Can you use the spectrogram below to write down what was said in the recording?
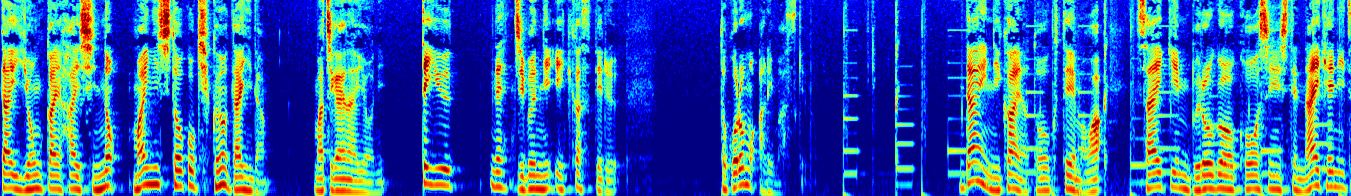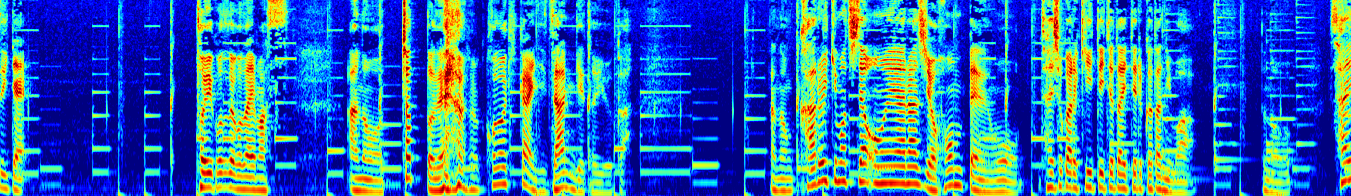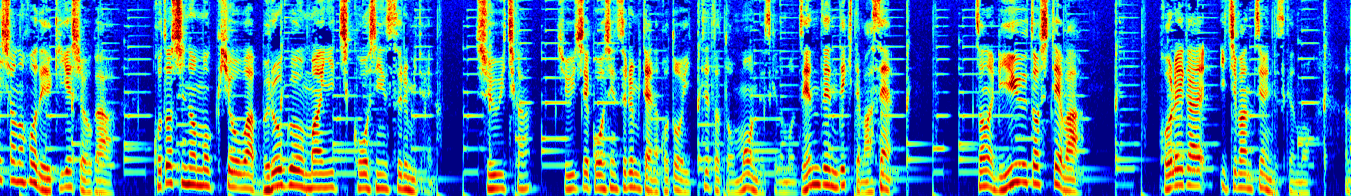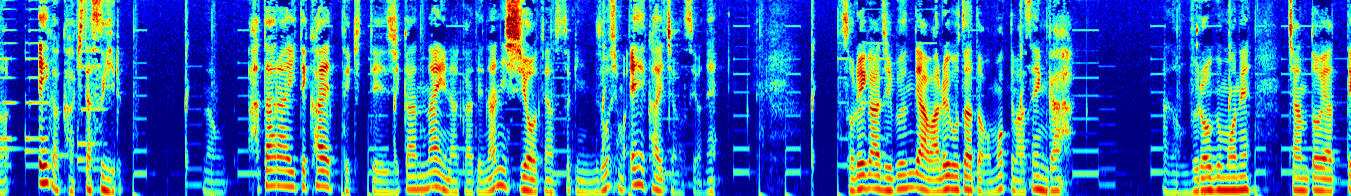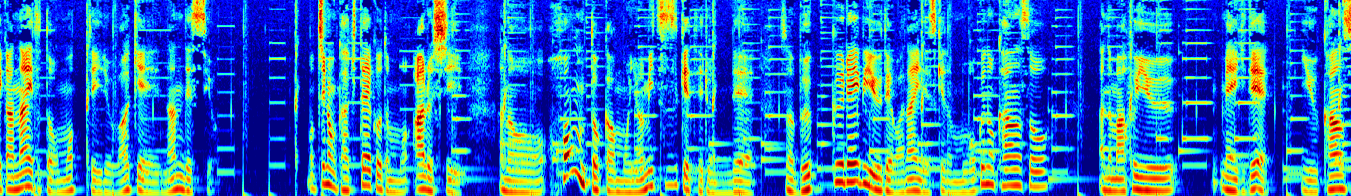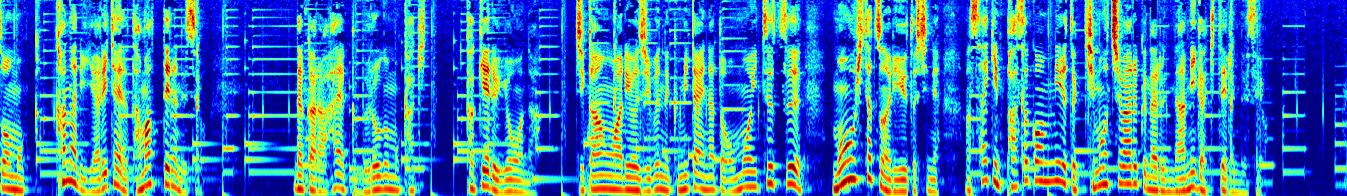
第4回配信の毎日投稿企画の第2弾。間違えないように。っていうね、自分に言い聞かせてるところもありますけど。第2回のトークテーマは、最近ブログを更新してない件について。ということでございます。あの、ちょっとね、あの、この機会に懺悔というか、あの、軽い気持ちでオンエアラジオ本編を最初から聞いていただいている方には、あの、最初の方で雪化粧が、今年の目標はブログを毎日更新するみたいな、週1かな？週1で更新するみたいなことを言ってたと思うんですけども、全然できてません。その理由としては、これが一番強いんですけども、あの、絵が描きたすぎる。あの働いて帰ってきて時間ない中で何しようってなった時にどうしても絵描いちゃうんですよね。それが自分では悪いことだとは思ってませんが、あの、ブログもね、ちゃんとやってかないとと思っているわけなんですよ。もちろん書きたいこともあるし、あの、本とかも読み続けてるんで、そのブックレビューではないですけども、僕の感想、あの、真冬名義で言う感想もかかなりやりたいの溜まってるんですよ。だから早くブログも書き、書けるような時間割を自分で組みたいなと思いつつ、もう一つの理由としてね、最近パソコン見ると気持ち悪くなる波が来てるんですよ。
